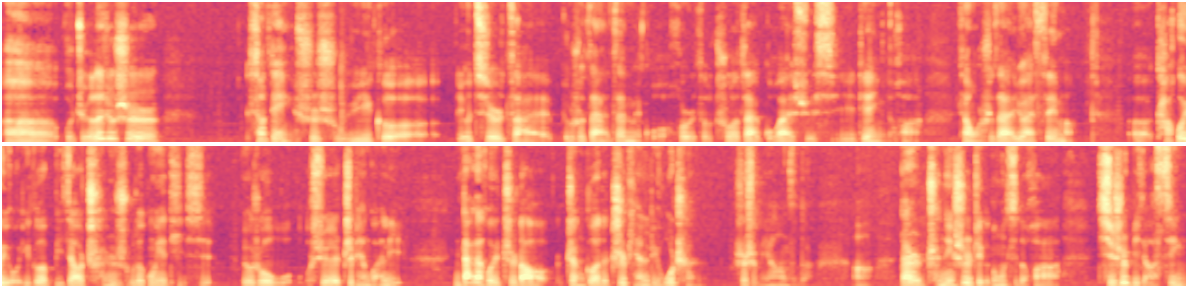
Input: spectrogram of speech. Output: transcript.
呃，我觉得就是像电影是属于一个，尤其是在比如说在在美国或者说在国外学习电影的话，像我是在 USC 嘛，呃，它会有一个比较成熟的工业体系。比如说我学制片管理，你大概会知道整个的制片流程是什么样子的啊。但是沉浸式这个东西的话，其实比较新。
